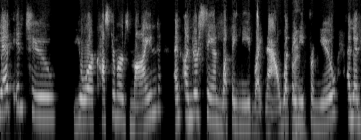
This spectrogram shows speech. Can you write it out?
get into your customer's mind and understand what they need right now, what they right. need from you, and then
